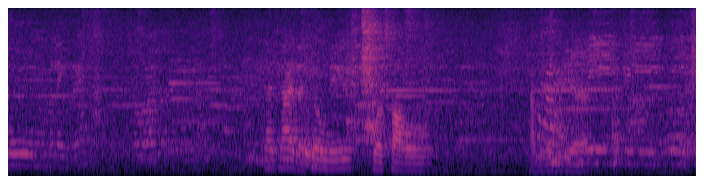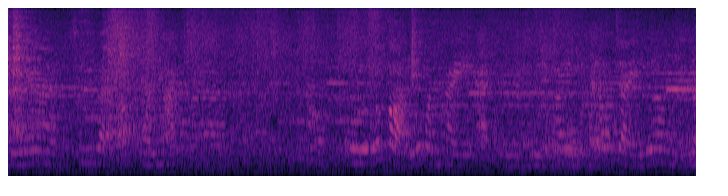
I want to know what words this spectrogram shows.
บูมอะไรอย่างเงี้ยค่ะ ใช่ใช่แต่ช่วงนี้ครัวซองทำกันเยอะมีมีมีเนี่ยที่แบบว่าคนหัดมาคือเมื่อก่อนนี่คนไทยอาจจะยังไม่ค่อยเข้าใจเรื่องเน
